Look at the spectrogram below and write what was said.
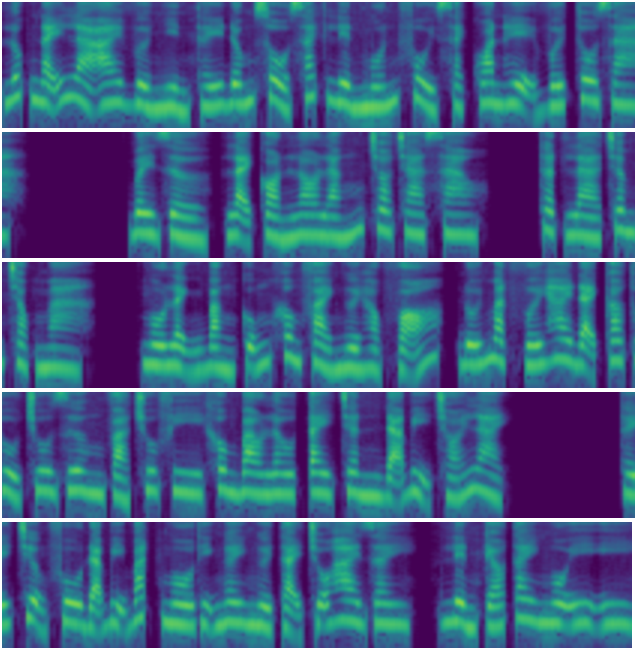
lúc nãy là ai vừa nhìn thấy đống sổ sách liền muốn phủi sạch quan hệ với tô gia. Bây giờ, lại còn lo lắng cho cha sao. Thật là châm chọc mà. Ngô lệnh bằng cũng không phải người học võ, đối mặt với hai đại cao thủ Chu Dương và Chu Phi không bao lâu tay chân đã bị trói lại. Thấy trượng phu đã bị bắt ngô thị ngây người tại chỗ hai giây, liền kéo tay ngô y y,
